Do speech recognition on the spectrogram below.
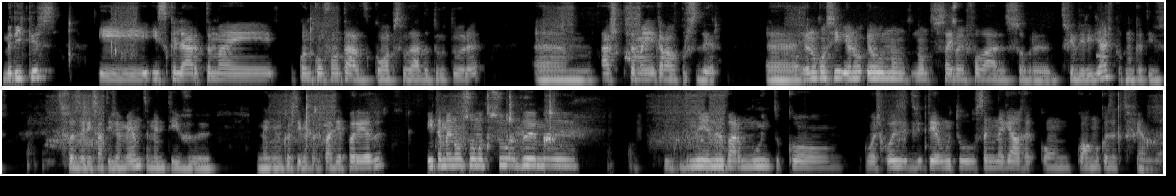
maricas e, e se calhar também, quando confrontado com a possibilidade da tortura, hum, acho que também acabava por ceder. Ah, eu não consigo, eu, não, eu não, não sei bem falar sobre defender ideais, porque nunca tive de fazer isso ativamente, nem tive, nem nunca estive entre a espada e a parede, e também não sou uma pessoa de me de me enervar muito com, com as coisas e de ter muito sangue na guerra com, com alguma coisa que defenda.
